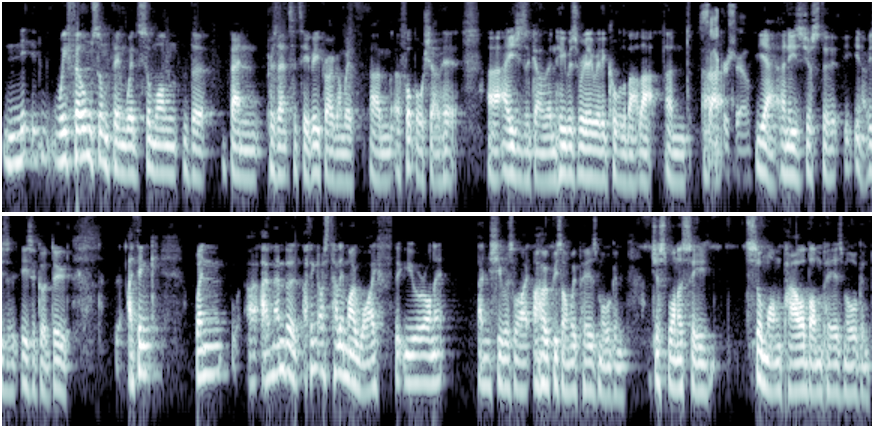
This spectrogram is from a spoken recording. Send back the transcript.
we filmed something with someone that Ben presents a TV program with, um, a football show here, uh, ages ago, and he was really really cool about that. And uh, soccer show, yeah, and he's just a you know he's a, he's a good dude. I think when I remember, I think I was telling my wife that you were on it, and she was like, "I hope he's on with Piers Morgan. Just want to see someone powerbomb Piers Morgan."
